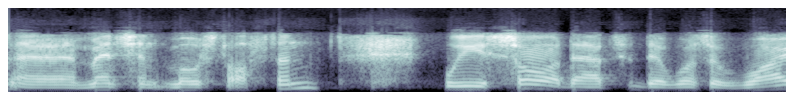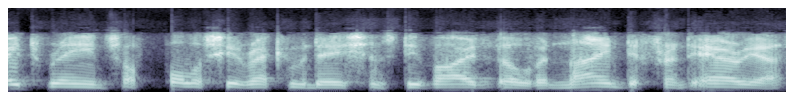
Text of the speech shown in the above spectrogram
uh, mentioned most often. We saw that there was a wide range of policy recommendations divided over nine different areas,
